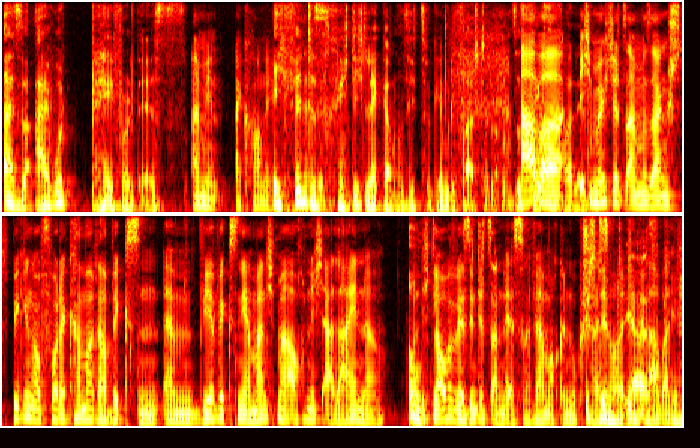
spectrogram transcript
Also, I would pay for this. I mean, iconic. Ich finde es richtig lecker, muss ich zugeben, die Vorstellung. So Aber ich möchte jetzt einmal sagen, speaking of vor der Kamera wichsen, ähm, wir wichsen ja manchmal auch nicht alleine. Und ich glaube, wir sind jetzt an der Esra. Wir haben auch genug Scheiße Oh. Stimmt, heute ja, gelabert. okay.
